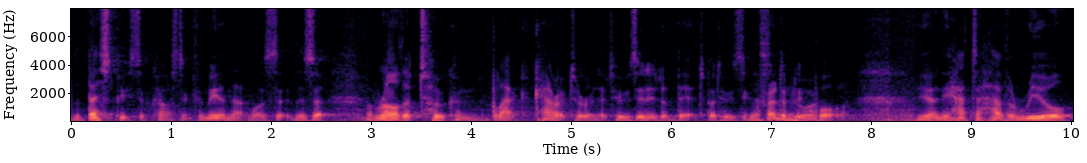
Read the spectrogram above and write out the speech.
the best piece of casting for me in that was that there's a, a rather token black character in it who's in it a bit, but who's incredibly important. Yeah, and he had to have a real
